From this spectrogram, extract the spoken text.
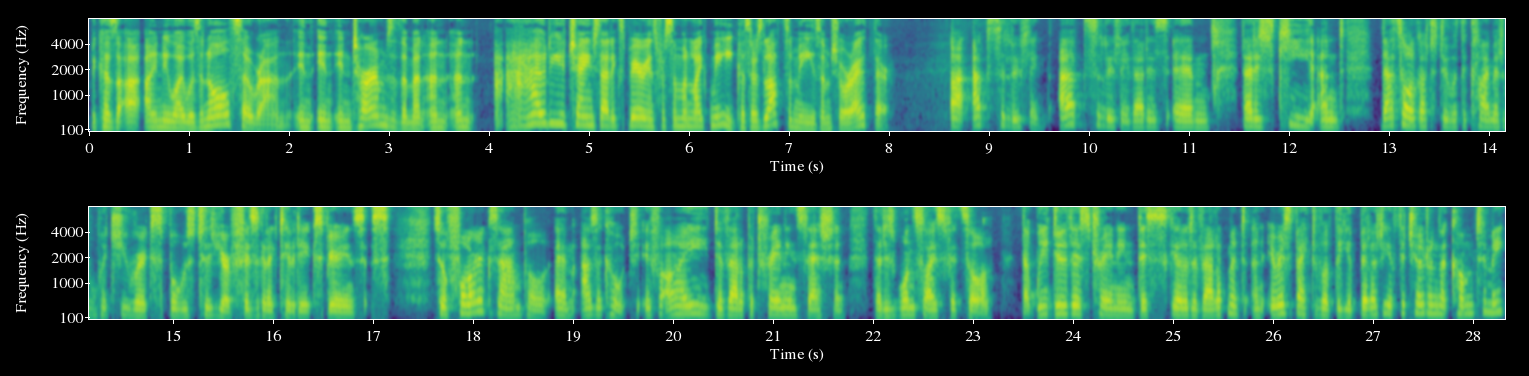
because I, I knew I was an also ran in, in, in terms of them, and, and and how do you change that experience for someone like me? Because there's lots of me's, I'm sure, out there. Uh, absolutely, absolutely. That is um, that is key, and that's all got to do with the climate in which you were exposed to your physical activity experiences. So, for example, um, as a coach, if I develop a training session that is one size fits all, that we do this training, this skill development, and irrespective of the ability of the children that come to me,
